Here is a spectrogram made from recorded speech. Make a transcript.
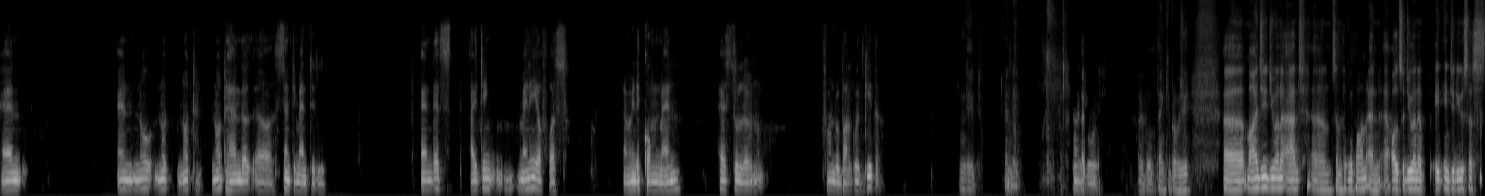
and and no not not not handle uh, sentimentally and that's i think many of us i mean the common man has to learn from the bhagavad gita Indeed. Indeed. Haribo. Very well. Thank you, Prabhuji. Uh, Maji, do you want to add um, something upon? And uh, also, do you want to introduce us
